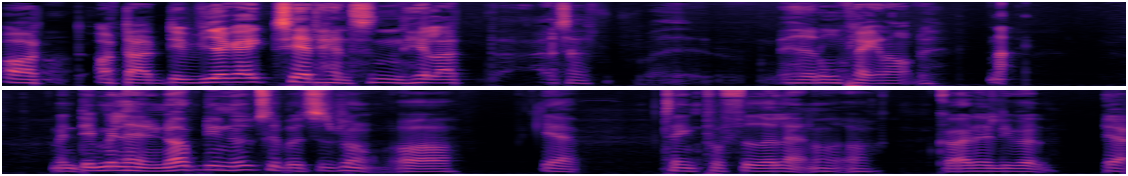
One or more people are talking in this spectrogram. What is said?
og, og der, det virker ikke til, at han sådan heller altså, øh, havde nogen planer om det. Men det vil han jo nok blive nødt til på et tidspunkt, og ja, tænke på fædrelandet og gøre det alligevel. Ja.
